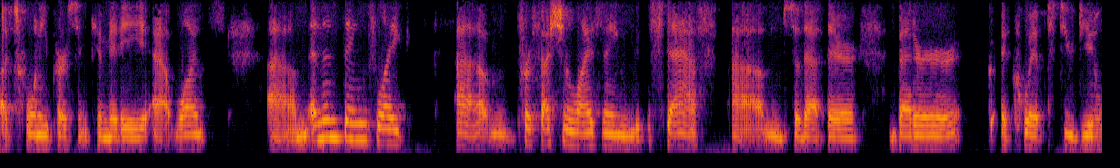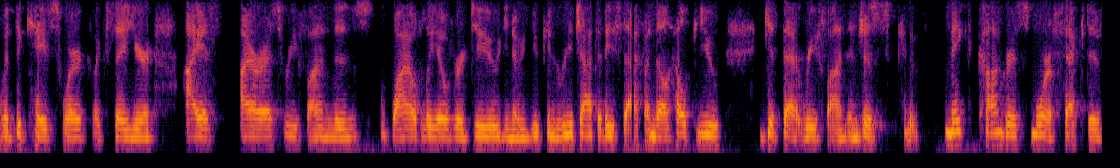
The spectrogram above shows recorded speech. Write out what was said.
a 20-person committee at once. Um, and then things like um, professionalizing staff um, so that they're better equipped to deal with the casework. Like, say, your IS, IRS refund is wildly overdue. You know, you can reach out to these staff and they'll help you get that refund and just kind of make Congress more effective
